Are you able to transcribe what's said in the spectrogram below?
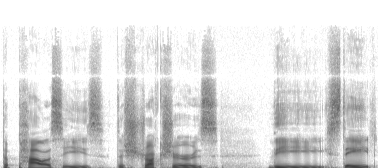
the policies, the structures, the state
